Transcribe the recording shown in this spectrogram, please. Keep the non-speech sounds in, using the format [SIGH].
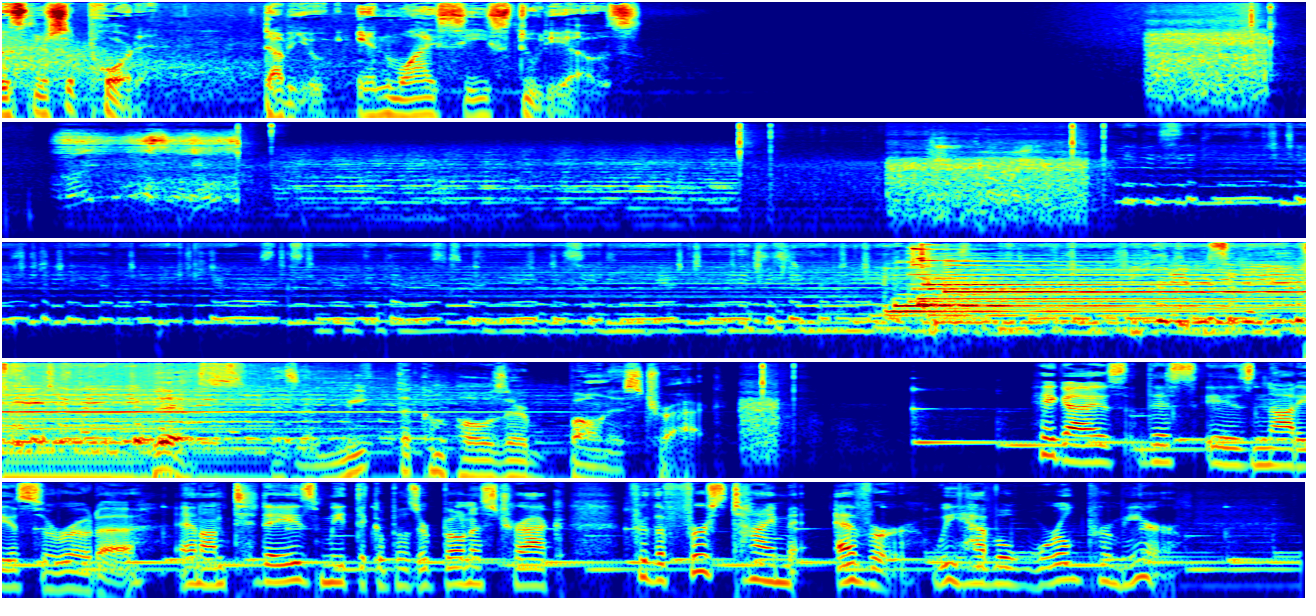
Listener supported. WNYC Studios. This is a Meet the Composer bonus track. Hey guys, this is Nadia Sirota, and on today's Meet the Composer bonus track, for the first time ever, we have a world premiere.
